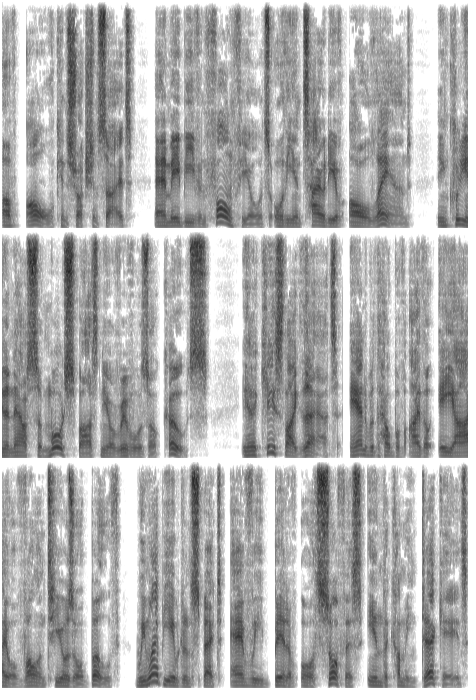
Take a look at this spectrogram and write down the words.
of all construction sites, and maybe even farm fields or the entirety of all land, including the now submerged spots near rivers or coasts. In a case like that, and with the help of either AI or volunteers or both, we might be able to inspect every bit of Earth's surface in the coming decades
